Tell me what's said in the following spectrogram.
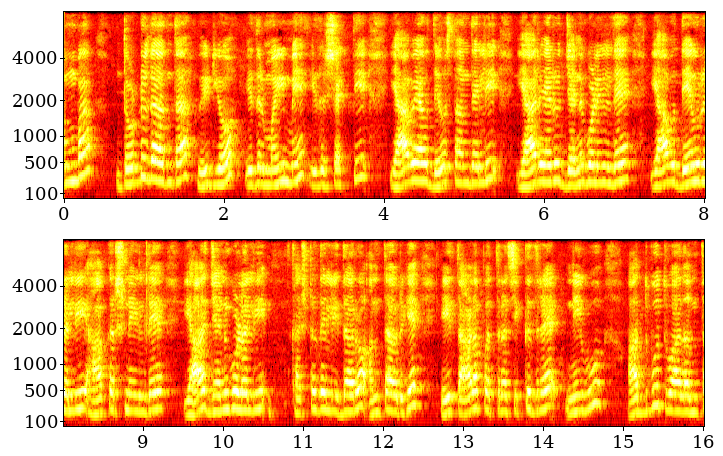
ತುಂಬ ದೊಡ್ಡದಾದಂಥ ವಿಡಿಯೋ. ಇದ್ರ ಮಹಿಮೆ, ಇದ್ರ ಶಕ್ತಿ, ಯಾವ್ಯಾವ ದೇವಸ್ಥಾನದಲ್ಲಿ ಯಾರ್ಯಾರು ಜನಗಳಿಲ್ಲದೆ ಯಾವ ದೇವರಲ್ಲಿ ಆಕರ್ಷಣೆ ಇಲ್ಲದೆ ಯಾವ ಜನಗಳಲ್ಲಿ ಕಷ್ಟದಲ್ಲಿ ಇದ್ದಾರೋ ಅಂಥವ್ರಿಗೆ ಈ ತಾಳಪತ್ರ ಸಿಕ್ಕಿದ್ರೆ ನೀವು ಅದ್ಭುತವಾದಂಥ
